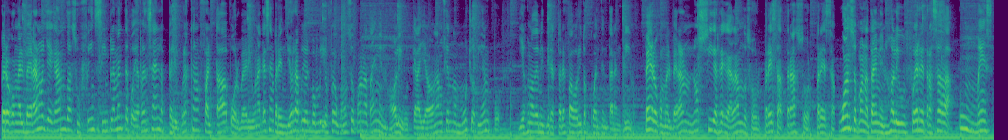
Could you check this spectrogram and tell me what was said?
Pero con el verano llegando a su fin, simplemente podía pensar en las películas que nos faltaba por ver. Y una que se prendió rápido el bombillo fue Once Upon a Time in Hollywood, que la llevaban anunciando mucho tiempo. Y es uno de mis directores favoritos, Quentin Tarantino. Pero como el verano nos sigue regalando sorpresa tras sorpresa, Once Upon a Time in Hollywood fue retrasada un mes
